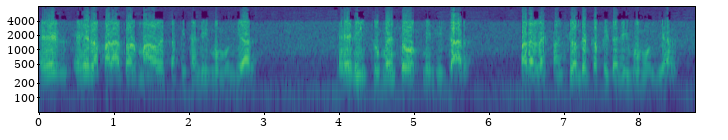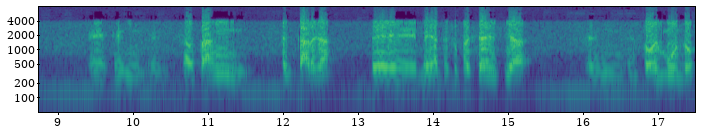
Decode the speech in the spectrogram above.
es el, es el aparato armado del capitalismo mundial. Es el instrumento militar para la expansión del capitalismo mundial. Eh, en- en- la OTAN se encarga de, mediante su presencia en, en todo el mundo,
